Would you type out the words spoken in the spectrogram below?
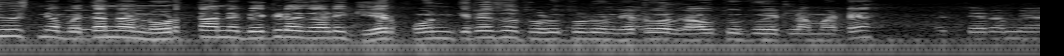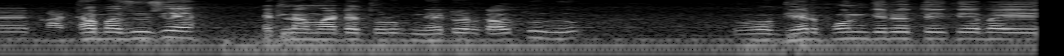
ગયું છે ને બધાના નોરતા ને બેગડા જાડી ઘેર ફોન કર્યો હતો થોડું થોડું નેટવર્ક આવતું હતું એટલા માટે. અત્યારે અમે કાંઠા બાજુ છે, એટલા માટે થોડુંક નેટવર્ક આવતું હતું. તો ઘેર ફોન કર્યો હતો કે ભાઈ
